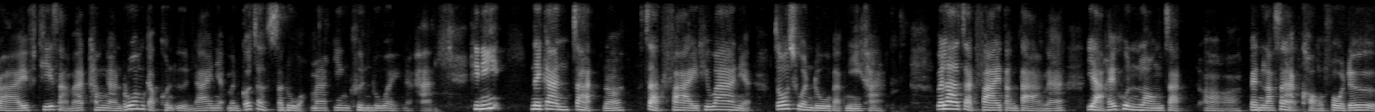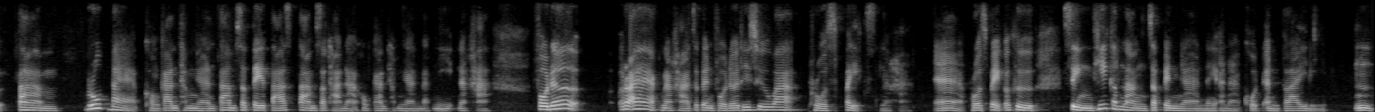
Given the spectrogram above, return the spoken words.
Drive ที่สามารถทำงานร่วมกับคนอื่นได้เนี่ยมันก็จะสะดวกมากยิ่งขึ้นด้วยนะคะ ทีนี้ในการจัดเนาะจัดไฟล์ที่ว่าเนี่ยโจชวนดูแบบนี้ค่ะ เวลาจัดไฟล์ต่างๆนะอยากให้คุณลองจัดเป็นลักษณะของโฟลเดอร์ตาม รูปแบบของการทำงานตาม status ตามสถานะของการทำงานแบบนี้นะคะ โฟลเดอร์แรกนะคะ จะเป็นโฟลเดอร์ที่ชื่อว่า prospects นะคะอ่า prospect ก็คือสิ่งที่กำลังจะเป็นงานในอนาคตอันใกล้นี้อืม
